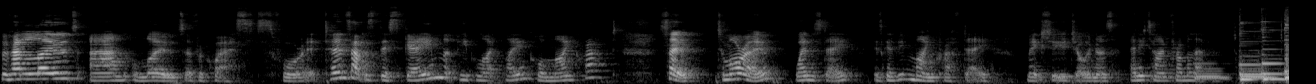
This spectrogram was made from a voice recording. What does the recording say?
We've had loads and loads of requests for it. Turns out there's this game that people like playing called Minecraft. So tomorrow, Wednesday, is going to be Minecraft Day. Make sure you join us anytime from 11.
